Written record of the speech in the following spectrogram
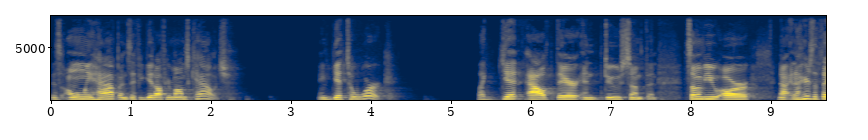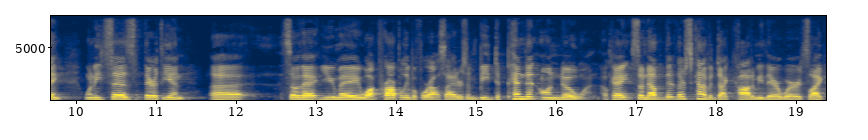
This only happens if you get off your mom's couch and get to work. Like, get out there and do something. Some of you are, now, now here's the thing. When he says there at the end, uh, so that you may walk properly before outsiders and be dependent on no one. Okay? So now there's kind of a dichotomy there where it's like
